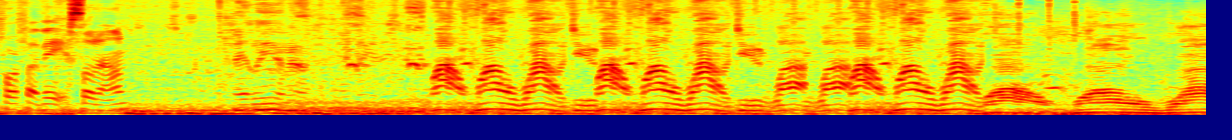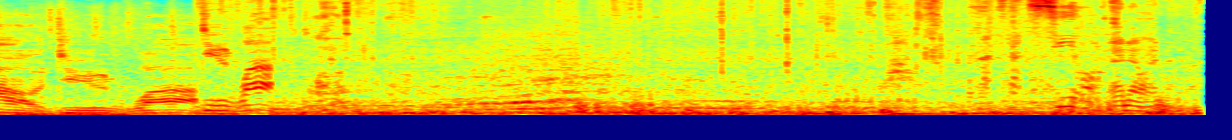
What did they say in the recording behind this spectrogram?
458. Slow down. Bentley and a. Wow! Wow! Wow, dude! Wow! Wow! Wow, dude! Wow! Wow! Wow! Wow! Wow! Dude, wow. That's that Seahawks. I know. It's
